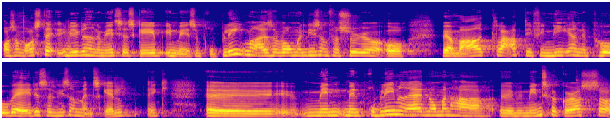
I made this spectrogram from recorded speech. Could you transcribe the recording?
og som også i virkeligheden er med til at skabe en masse problemer, altså hvor man ligesom forsøger at være meget klart definerende på, hvad er det så ligesom man skal. Ikke? Øh, men, men problemet er, at når man har øh, med mennesker at gøre, så,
